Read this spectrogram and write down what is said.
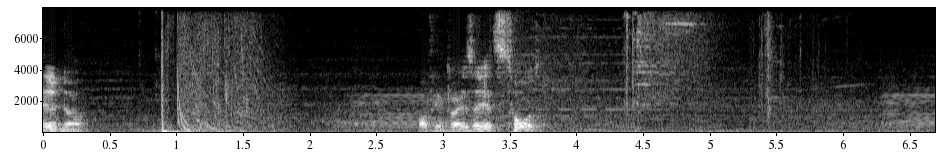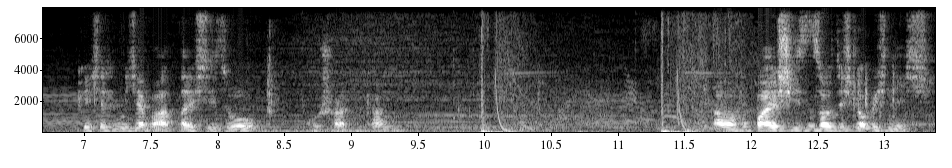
Was macht der denn da? Auf jeden Fall ist er jetzt tot. Okay, ich hätte nicht erwartet, dass ich sie so schalten kann. Aber vorbeischießen sollte ich glaube ich nicht.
